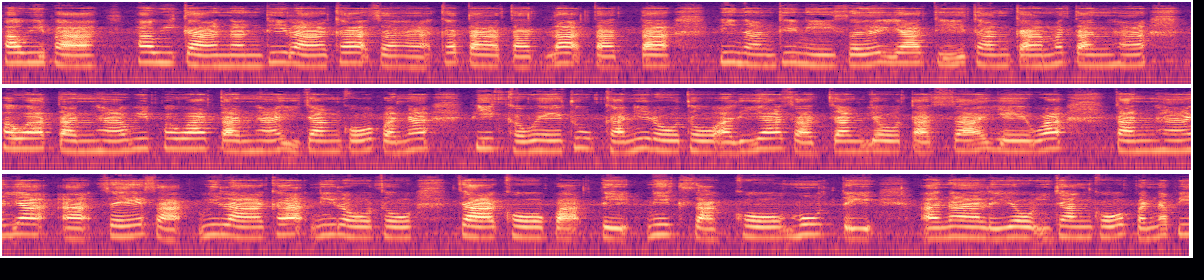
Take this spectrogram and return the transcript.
ภาวิภาภาวิกานันทิลาคะสหคตาตัดละตัดตาพินันทินีเสยยาติทางกามตันหาภวะตันหาวิภวะตันหาอิจังโกปนะพิกเวทุกขานิโรโทอริยสัจจังโยตัสสาเยวะตันหายะอะเสสะวิลาคะนิโรโท จาโคปตินิกสักโคมุติอนาลโยอิทังโคปันพิ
